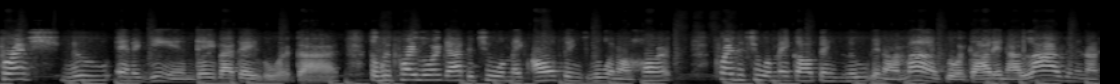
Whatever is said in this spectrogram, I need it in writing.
fresh, new, and again, day by day, Lord God. So we pray, Lord God, that you will make all things new in our hearts. Pray that you will make all things new in our minds, Lord God, in our lives and in our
